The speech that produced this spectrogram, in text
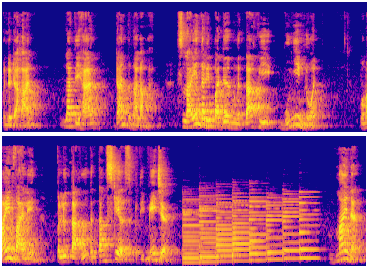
pendedahan, latihan dan pengalaman. Selain daripada mengetahui bunyi not, pemain violin perlu tahu tentang scale seperti major, minor,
